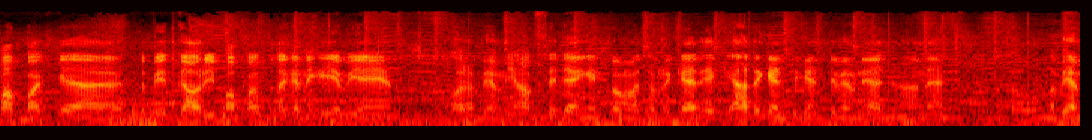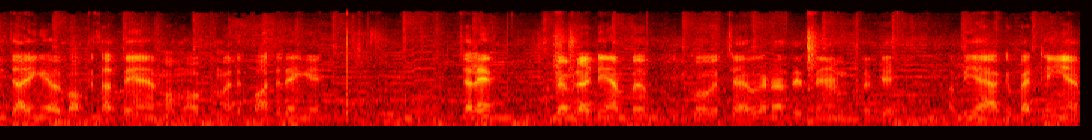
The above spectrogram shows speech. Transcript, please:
पापा के तबीयत का और ये पापा को पता करने के लिए भी आए हैं। और अभी हम यहाँ से जाएँगे, इनको मतलब हमने कह दिया कि आधे घंटे घंटे में हमने आज आना है। तो अभी हम जाएँगे और वापस आते हैं। मामू अब हमारे पास रहेंगे। चले, अभी हम रेडी हैं। इनको चाय वगैरह देते हैं। मतलब कि अभी आके बैठे ही हैं।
